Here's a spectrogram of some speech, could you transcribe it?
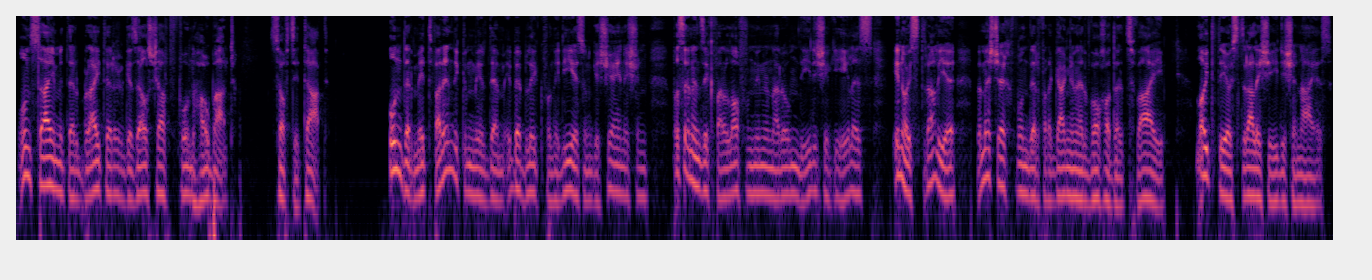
und sei mit der breiteren Gesellschaft von Hobart. So Zitat. Und damit verändigen wir dem Überblick von Ideen und Geschehnissen, was ihnen sich verlaufen in und herum die jüdische Gehilles in Australien bemächtig von der vergangenen Woche oder zwei, Leute die australische jüdische Neues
